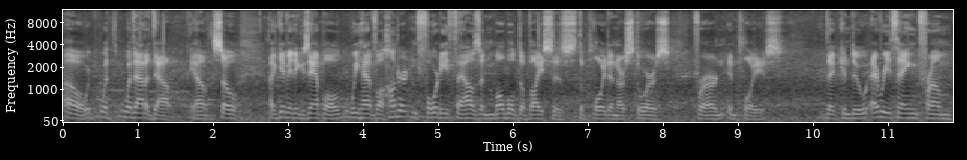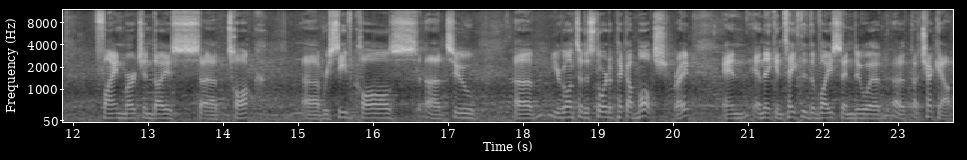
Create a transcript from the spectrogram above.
Oh, with, with, without a doubt. You know, so I'll give you an example. We have 140,000 mobile devices deployed in our stores for our employees that can do everything from find merchandise, uh, talk, uh, receive calls, uh, to uh, you're going to the store to pick up mulch, right? And, and they can take the device and do a, a, a checkout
